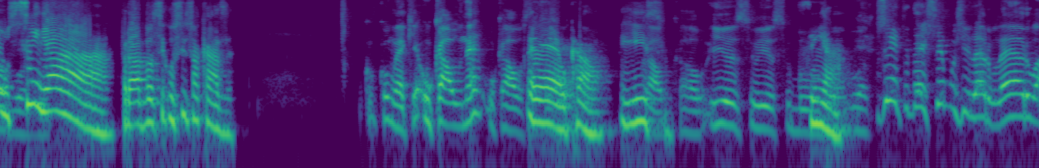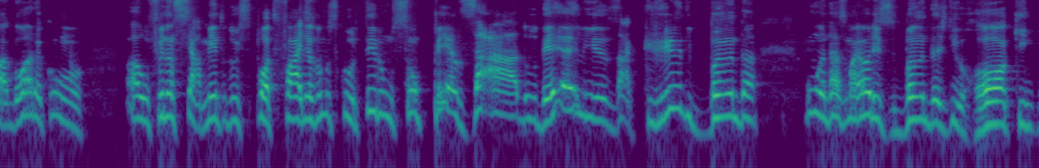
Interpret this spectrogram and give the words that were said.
Calcinha! Pra você construir sua casa. Co- Como é que é? O cal, né? O cal. É, o cal. Cal, Isso. cal. Isso, isso. Boa, Sim, boa, ah. boa. Gente, deixemos de Lero Lero agora com o financiamento do Spotify. Nós vamos curtir um som pesado deles, a grande banda, uma das maiores bandas de rock.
